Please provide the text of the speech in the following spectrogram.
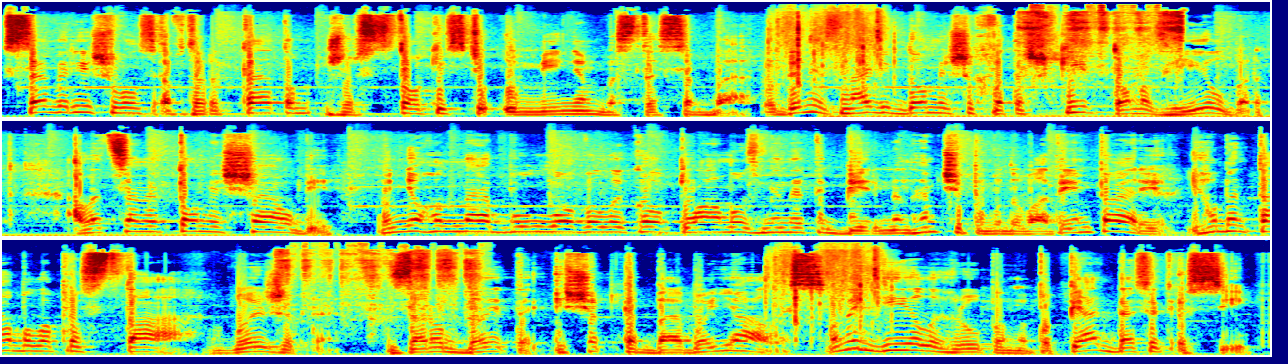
Все вирішувалось авторитетом, жорстокістю, умінням вести себе. Один із найвідоміших ватажків Томас Гілберт, але це не Томі Шелбі. У нього не було великого плану змінити Бірмінгем чи побудувати імперію. Його мета була проста: вижити, заробити і щоб тебе боялись. Вони діяли групами по 5-10 осіб.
